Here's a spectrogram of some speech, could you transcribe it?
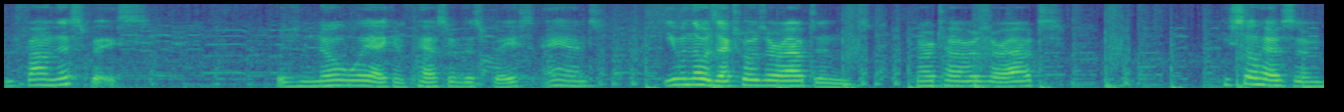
we found this base. There's no way I can pass through this base, and even though his X-Bows are out and Inferno towers are out. He still has some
